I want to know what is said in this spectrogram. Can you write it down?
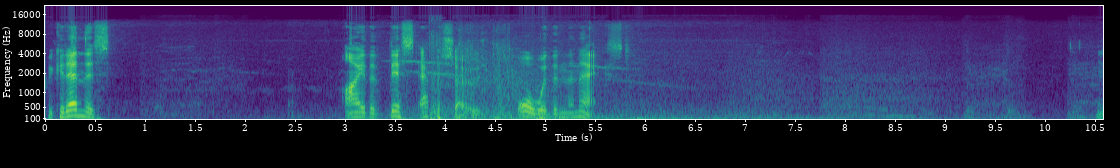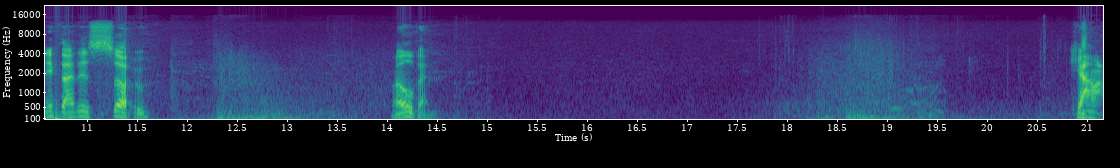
we could end this either this episode or within the next. And if that is so, well then. Come on.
